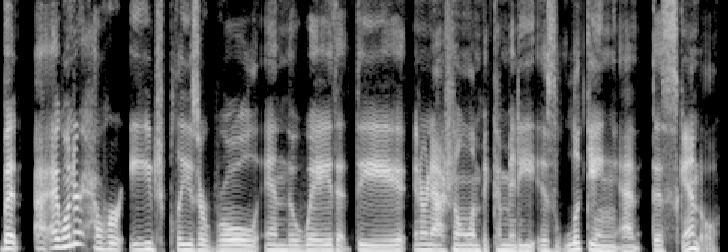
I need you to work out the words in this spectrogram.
But I wonder how her age plays a role in the way that the International Olympic Committee is looking at this scandal.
